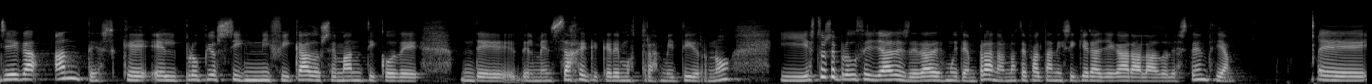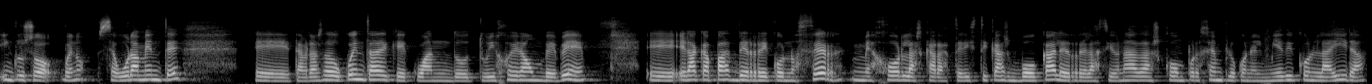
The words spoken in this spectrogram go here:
llega antes que el propio significado semántico del mensaje que queremos transmitir. ¿no? Y esto se produce ya desde edades muy tempranas, no hace falta ni siquiera llegar a la adolescencia. Eh, incluso, bueno, seguramente eh, te habrás dado cuenta de que cuando tu hijo era un bebé, eh, era capaz de reconocer mejor las características vocales relacionadas con, por ejemplo, con el miedo y con la ira,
